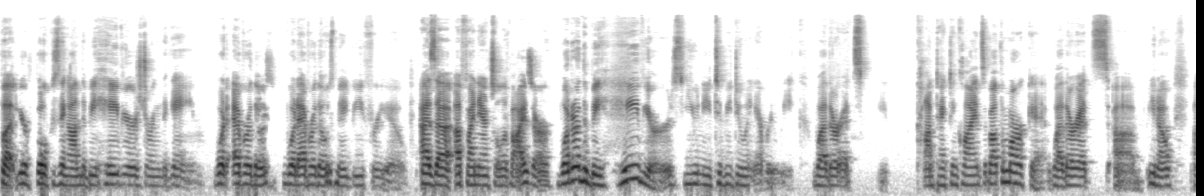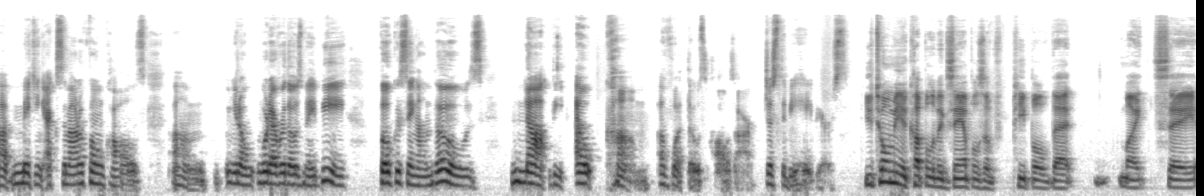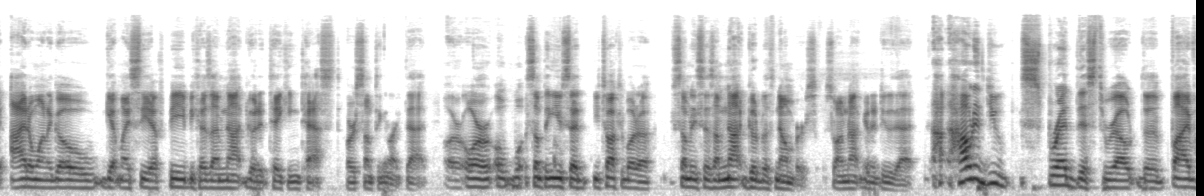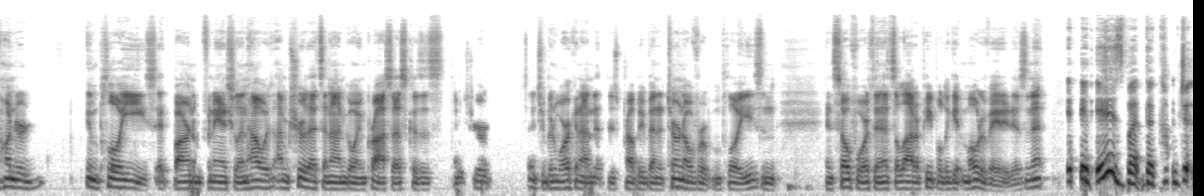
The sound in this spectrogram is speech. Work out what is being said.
but you're focusing on the behaviors during the game, whatever those whatever those may be for you. As a, a financial advisor, what are the behaviors you need to be doing every week? Whether it's contacting clients about the market, whether it's uh, you know uh, making X amount of phone calls, um, you know whatever those may be, focusing on those, not the outcome of what those calls are, just the behaviors. You told me a couple of examples of people that might say, I don't want to go get my CFP because I'm not good at taking tests or something like that. Or, or, or something you said, you talked about a somebody says, I'm not good with numbers, so I'm not going to do that. H- how did you spread this throughout the 500 employees at Barnum Financial? And how I'm sure that's an ongoing process because it's, I'm sure since you've been working on it, there's probably been a turnover of employees and, and so forth. And that's a lot of people to get motivated, isn't it? It, it is, but the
